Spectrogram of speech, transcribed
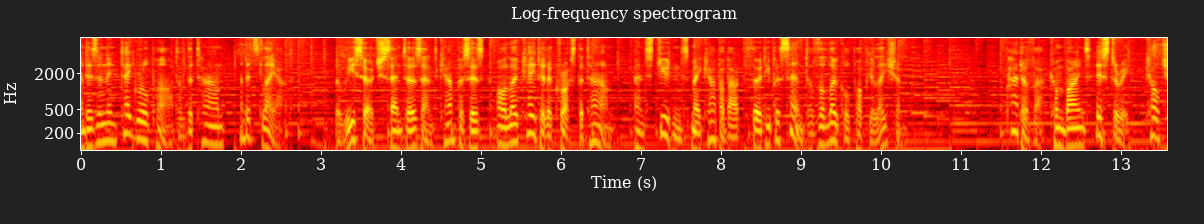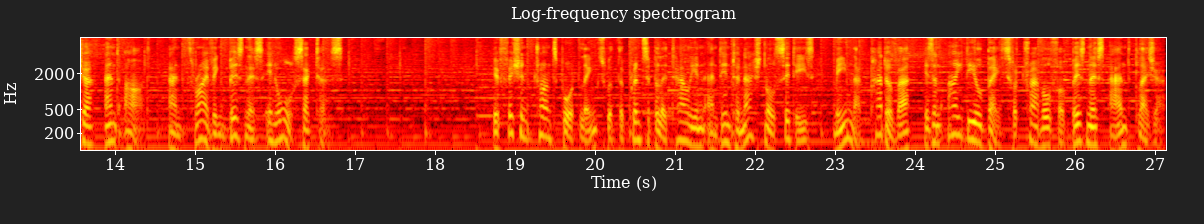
and is an integral part of the town and its layout. The research centres and campuses are located across the town and students make up about 30% of the local population. Padova combines history, culture and art and thriving business in all sectors. Efficient transport links with the principal Italian and international cities mean that Padova is an ideal base for travel for business and pleasure.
